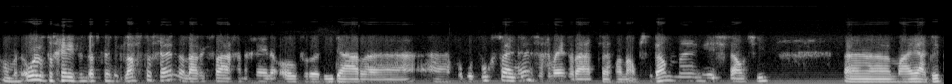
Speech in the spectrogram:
om een oordeel te geven, dat vind ik lastig. Hè. Dan laat ik vragen aan degene over die daar uh, voor bevoegd zijn. Hè. de gemeenteraad van Amsterdam in eerste instantie. maar ja, dit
